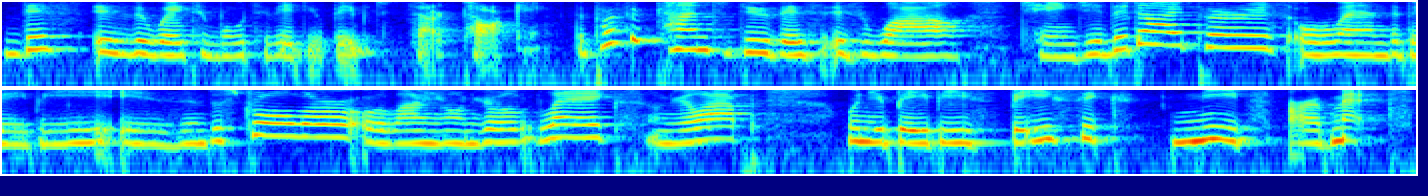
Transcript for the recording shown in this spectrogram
this is the way to motivate your baby to start talking. The perfect time to do this is while changing the diapers or when the baby is in the stroller or lying on your legs, on your lap, when your baby's basic needs are met.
